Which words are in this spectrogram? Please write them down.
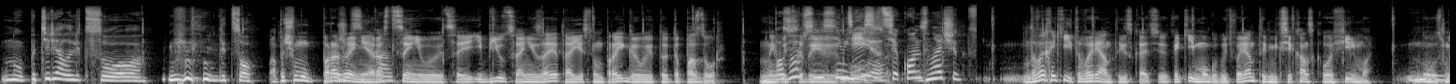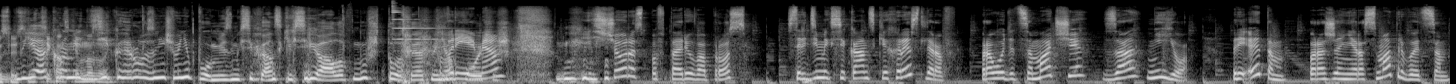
Ну, потеряла лицо. Лицо. А почему поражения расцениваются и бьются они за это, а если он проигрывает, то это позор? На его Позор всей семьи. 10 секунд. Значит, Давай какие-то варианты искать. Какие могут быть варианты мексиканского фильма? Ну, в смысле, с я кроме названием. Дикой Розы ничего не помню из мексиканских сериалов. Ну что ты от меня Время. хочешь? Еще раз повторю вопрос. Среди мексиканских рестлеров проводятся матчи за нее. При этом поражение рассматривается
